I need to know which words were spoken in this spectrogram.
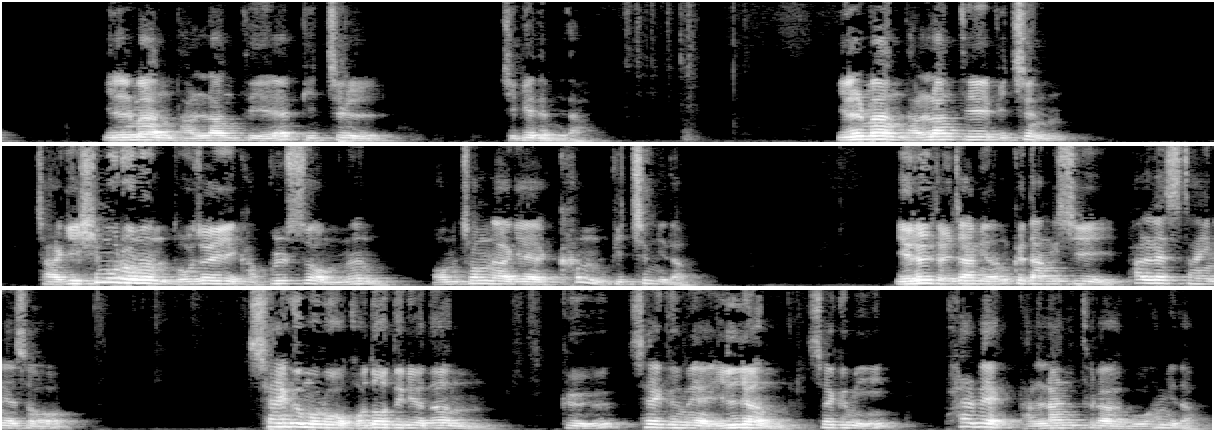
1만 달란트의 빚을 지게 됩니다. 1만 달란트의 빚은 자기 힘으로는 도저히 갚을 수 없는 엄청나게 큰 빚입니다. 예를 들자면 그 당시 팔레스타인에서 세금으로 걷어들여던 그 세금의 1년 세금이 800달란트라고 합니다.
